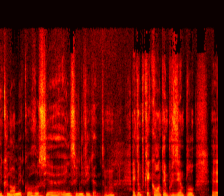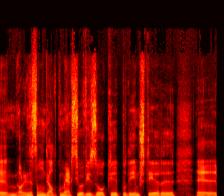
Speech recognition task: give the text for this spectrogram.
económico, a Rússia é insignificante. Uhum. Então, porque é que ontem, por exemplo, eh, a Organização Mundial do Comércio avisou que podíamos ter, eh, eh,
